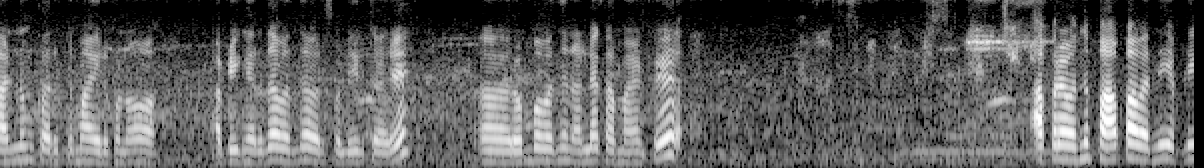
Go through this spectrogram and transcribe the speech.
கண்ணும் கருத்துமாக இருக்கணும் அப்படிங்கிறத வந்து அவர் சொல்லியிருக்காரு. ரொம்ப வந்து நல்ல கமெண்ட்டு அப்புறம் வந்து பாப்பா வந்து எப்படி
